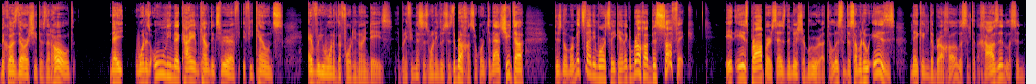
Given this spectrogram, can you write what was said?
because there are shitas that hold that one is only mekayim counting sfira if, if he counts every one of the 49 days. But if he misses one, he loses the bracha. So according to that shita, there's no more mitzvah anymore, so he can't make a bracha besafik. It is proper, says the Mishnah Berurah, to listen to someone who is making the bracha. Listen to the chazan, listen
